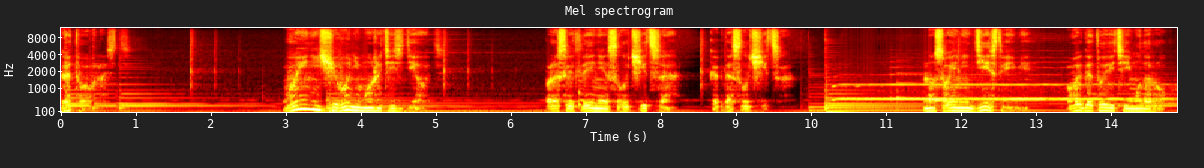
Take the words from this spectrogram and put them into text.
Готовность. Вы ничего не можете сделать. Просветление случится, когда случится. Но своими действиями вы готовите ему дорогу.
